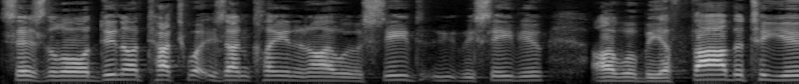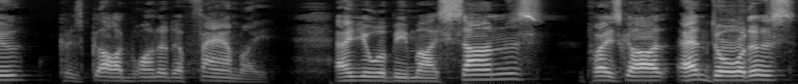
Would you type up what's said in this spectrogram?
says the Lord. Do not touch what is unclean, and I will receive, receive you. I will be a father to you, because God wanted a family. And you will be my sons, praise God, and daughters,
